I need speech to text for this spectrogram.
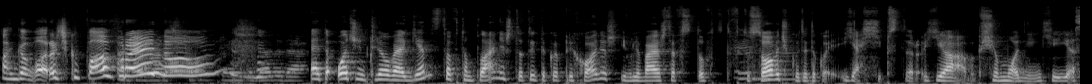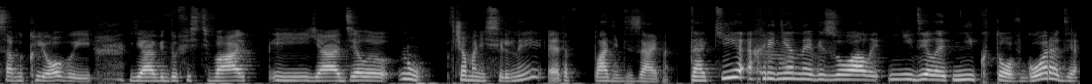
Оговорочку по Фрейду! Да-да-да. Это очень клевое агентство в том плане, что ты такой приходишь и вливаешься в, в, в тусовочку, и ты такой, я хипстер, я вообще модненький, я самый клевый, я веду фестиваль, и я делаю, ну, в чем они сильны, это в плане дизайна. Такие охрененные визуалы не делает никто в городе,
